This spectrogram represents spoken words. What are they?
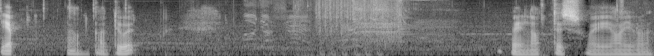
Yep, that'll, that'll do it. Wait, not this way either.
